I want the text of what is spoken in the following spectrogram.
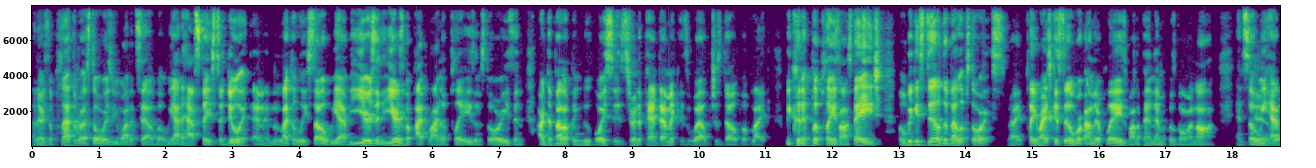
Uh, There's a plethora of stories we want to tell, but we got to have space to do it. And, and luckily so, we have years and years of a pipeline of plays and stories and are developing new voices during the pandemic as well, which is dope of like, we couldn't put plays on stage, but we could still develop stories, right? Playwrights could still work on their plays while the pandemic was going on. And so we have,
